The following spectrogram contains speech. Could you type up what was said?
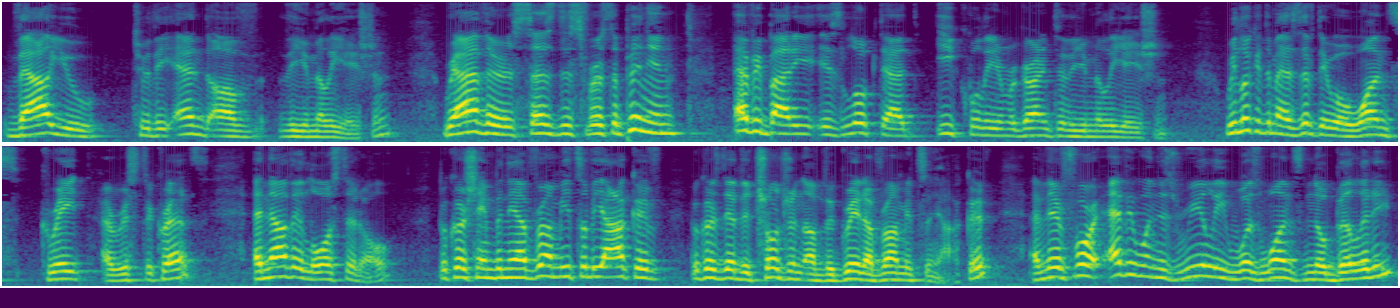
value to the end of the humiliation. Rather, says this first opinion, everybody is looked at equally in regard to the humiliation. We look at them as if they were once great aristocrats, and now they lost it all because Shem b'nei Avram Yitzchak Yaakov, because they're the children of the great Avram Yitzchak Yaakov, and therefore everyone is really was once nobility.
